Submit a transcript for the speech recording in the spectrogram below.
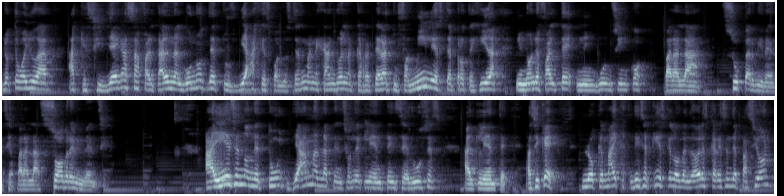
yo te voy a ayudar a que si llegas a faltar en algunos de tus viajes, cuando estés manejando en la carretera, tu familia esté protegida y no le falte ningún cinco para la supervivencia, para la sobrevivencia. Ahí es en donde tú llamas la atención del cliente y seduces al cliente. Así que lo que Mike dice aquí es que los vendedores carecen de pasión,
